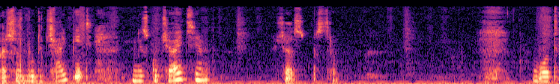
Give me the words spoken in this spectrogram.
а сейчас буду чай пить. Не скучайте. Сейчас быстро. Вот.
